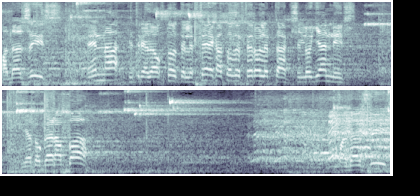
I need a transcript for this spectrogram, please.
Φανταζής 1 και 38 τελευταία 100 δευτερόλεπτα Ξυλογιάννης για τον Καραμπά. Φανταζής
